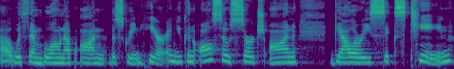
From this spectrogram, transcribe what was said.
uh, with them blown up on the screen here. And you can also search on Gallery 16,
